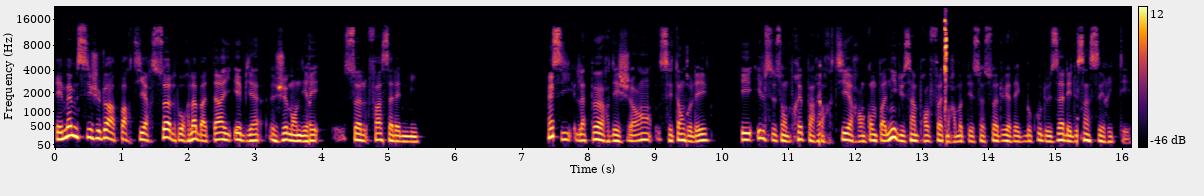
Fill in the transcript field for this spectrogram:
Et même si je dois partir seul pour la bataille, eh bien, je m'en irai seul face à l'ennemi. Ainsi, la peur des gens s'est envolée et ils se sont préparés à partir en compagnie du saint prophète Mohammed soit lui avec beaucoup de zèle et de sincérité.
